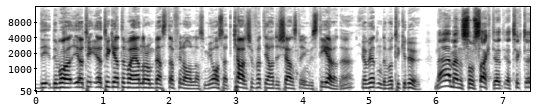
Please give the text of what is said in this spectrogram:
det, det, var, jag, ty jag, tycker att det var en av de bästa finalerna som jag har sett. Kanske för att jag hade känslor investerade. Jag vet inte, vad tycker du? Nej men som sagt, jag, jag tyckte,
